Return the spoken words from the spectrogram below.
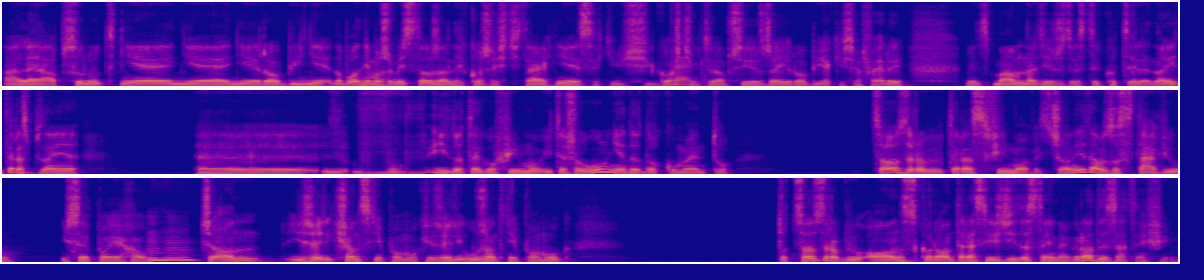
ale absolutnie nie, nie robi, nie, no bo on nie może mieć z tego żadnych korzyści, tak? Nie jest jakimś gościem, tak. który przyjeżdża i robi jakieś afery, więc mam nadzieję, że to jest tylko tyle. No i teraz pytanie yy, w, i do tego filmu, i też ogólnie do dokumentu. Co zrobił teraz filmowiec? Czy on je tam zostawił? I sobie pojechał. Mhm. Czy on, jeżeli ksiądz nie pomógł, jeżeli urząd nie pomógł, to co zrobił on, skoro on teraz jeździ i dostaje nagrody za ten film?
